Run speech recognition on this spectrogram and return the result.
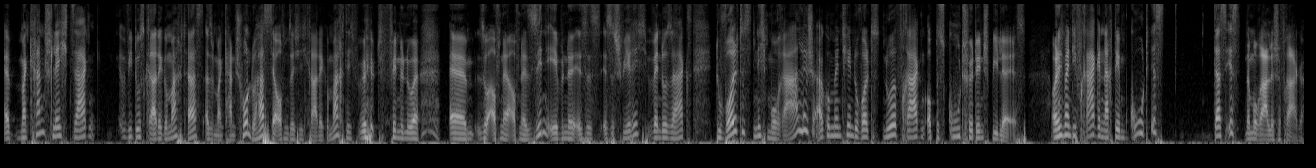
äh, man kann schlecht sagen, wie du es gerade gemacht hast, also man kann schon, du hast es ja offensichtlich gerade gemacht. Ich finde nur, ähm, so auf einer, auf einer Sinnebene ist es, ist es schwierig, wenn du sagst, du wolltest nicht moralisch argumentieren, du wolltest nur fragen, ob es gut für den Spieler ist. Und ich meine, die Frage nach dem Gut ist, das ist eine moralische Frage.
